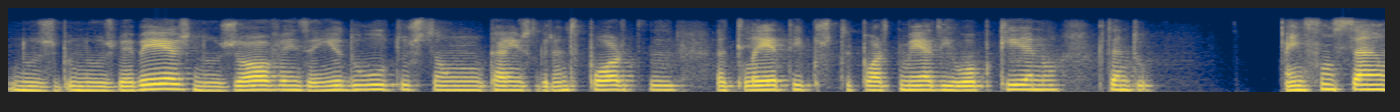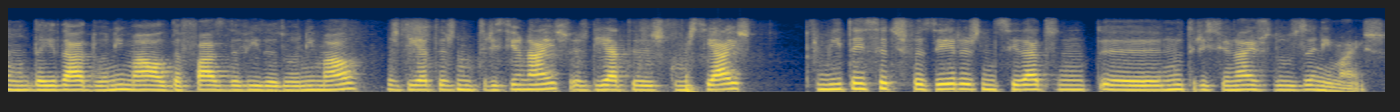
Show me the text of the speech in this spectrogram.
Nos, nos bebés, nos jovens, em adultos, são cães de grande porte, atléticos, de porte médio ou pequeno, portanto, em função da idade do animal, da fase da vida do animal, as dietas nutricionais, as dietas comerciais, permitem satisfazer as necessidades eh, nutricionais dos animais.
